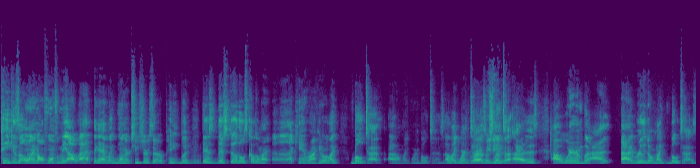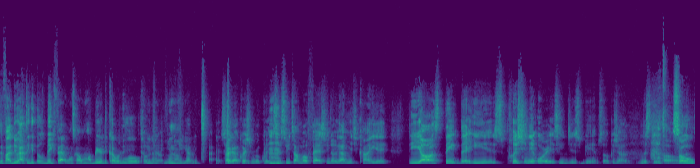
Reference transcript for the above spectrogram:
pink is an on and off one for me. I, I think I have like one or two shirts that are pink, but Mhm. there's there's still those colors. I'm like, uh, I can't rock it or like bow ties. I don't like wearing bow ties. I like wearing Right, ties or slim ties. I just I'll wear them, but I I really don't like bow ties. If I do, I have to get those big fat ones. 'cause I want my beard to cover the little. Cover You know, you know, you gotta be. So I got a question real quick. Mhm. Since we talking about fashion, you know, you got mention Kanye. Do y'all think that he is pushing it, or is he just being himself? Because y'all listed. Um, So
